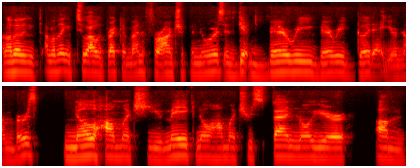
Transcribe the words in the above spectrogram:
Another thing, another thing too, I would recommend for entrepreneurs is get very, very good at your numbers. Know how much you make, know how much you spend, know your um,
